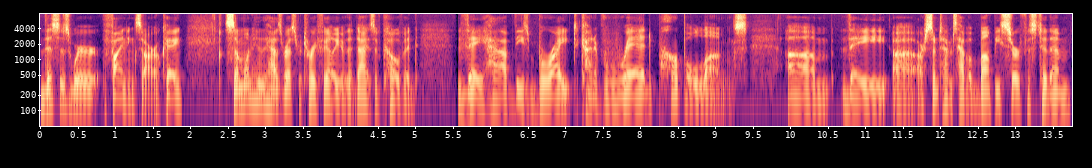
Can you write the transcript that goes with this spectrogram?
this is where the findings are, okay? Someone who has respiratory failure that dies of COVID they have these bright, kind of red purple lungs. Um, they uh, are sometimes have a bumpy surface to them.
